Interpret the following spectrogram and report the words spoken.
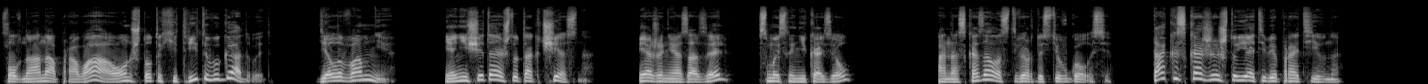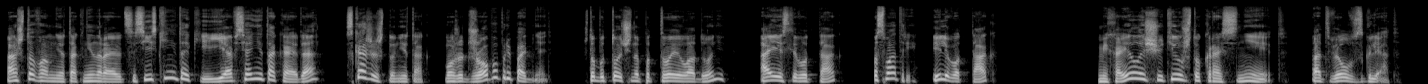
словно она права, а он что-то хитрит и выгадывает. «Дело во мне. Я не считаю, что так честно. Я же не Азазель, в смысле не козел». Она сказала с твердостью в голосе. «Так и скажи, что я тебе противна». «А что во мне так не нравится? Сиськи не такие, я вся не такая, да? Скажи, что не так. Может, жопу приподнять? Чтобы точно под твои ладони? А если вот так? Посмотри. Или вот так?» Михаил ощутил, что краснеет, отвел взгляд.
